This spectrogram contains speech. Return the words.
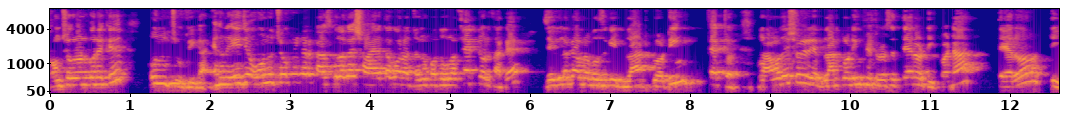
অংশগ্রহণ করে কে? অনুচক্রিকা। এখন এই যে অনুচক্রিকার কাজগুলোকে সহায়তা করার জন্য কতগুলো ফ্যাক্টর থাকে, যেগুলোকে আমরা বলছি কি ব্লাড ক্লটিং ফ্যাক্টর আমাদের শরীরে ব্লাড ক্লটিং ফ্যাক্টর আছে তেরোটি। কয়টা? তেরোটি।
